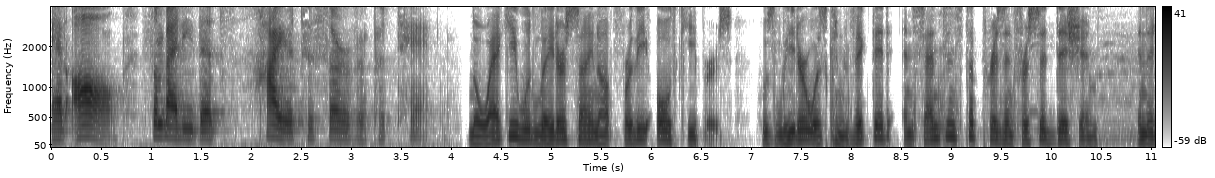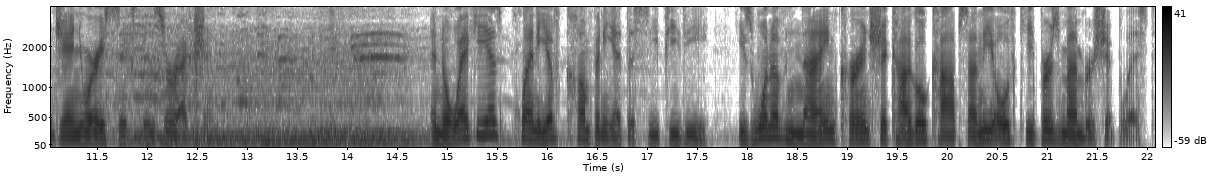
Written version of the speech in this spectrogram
at all. Somebody that's hired to serve and protect. Nowacki would later sign up for the Oath Keepers, whose leader was convicted and sentenced to prison for sedition in the January 6th insurrection. And Nowacki has plenty of company at the CPD. He's one of nine current Chicago cops on the Oath Keepers membership list.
